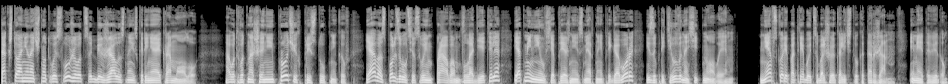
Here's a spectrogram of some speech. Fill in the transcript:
так что они начнут выслуживаться, безжалостно искореняя крамолу. А вот в отношении прочих преступников я воспользовался своим правом владетеля и отменил все прежние смертные приговоры и запретил выносить новые. Мне вскоре потребуется большое количество каторжан, имея это в виду.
